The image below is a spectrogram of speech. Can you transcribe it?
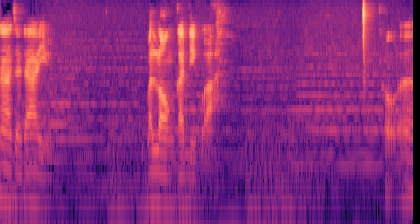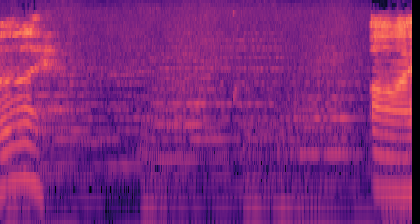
น่าจะได้อยู่ มาลองกันดีกว่าโถเอ้ย อาย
